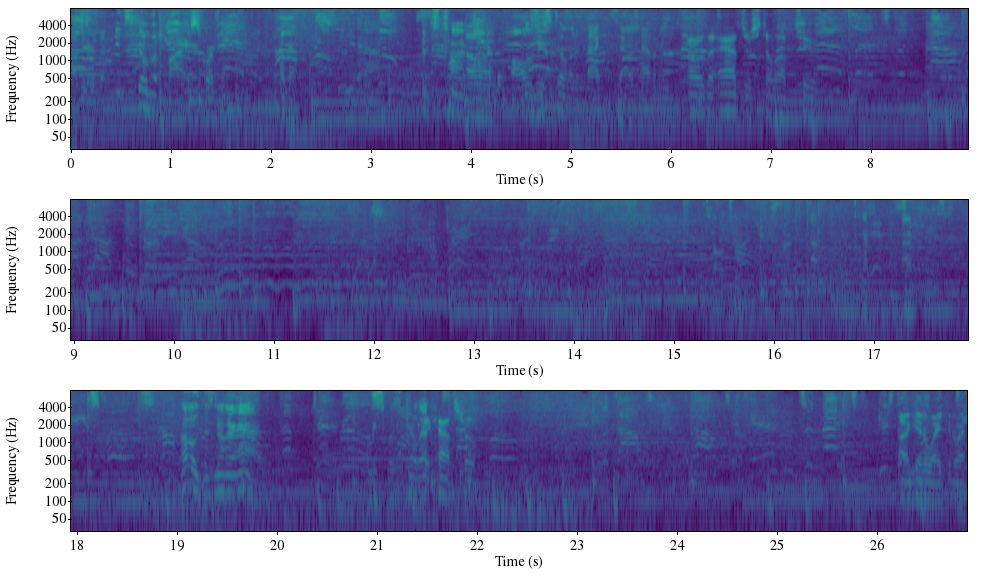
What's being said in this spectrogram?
to do here then? It's still the fire. Scorching. Okay. Yeah. It's time. Oh, are the balls are still in effect? Is that what's happening? Oh, the ads are still up too. It's all time. It's like- Oh, there's another ad. Are we supposed to kill The that? cat's still. Uh, get away, get away.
